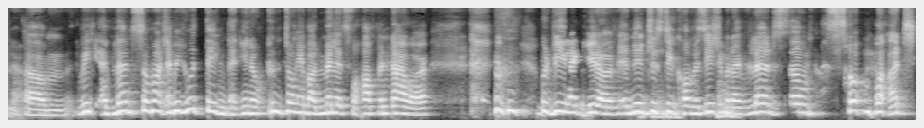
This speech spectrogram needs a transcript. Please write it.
Yeah. Um, really, I've learned so much. I mean, who'd think that, you know, talking about millets for half an hour would be like, you know, an interesting conversation, but I've learned so, so much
